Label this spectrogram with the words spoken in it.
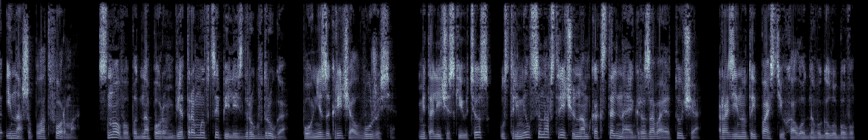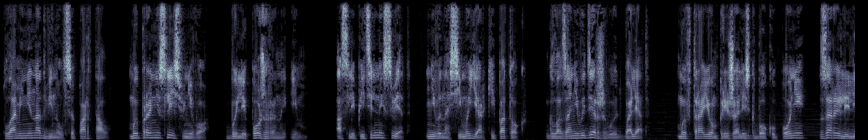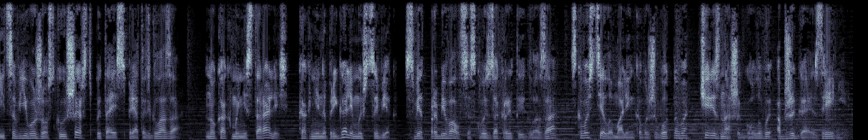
и наша платформа. Снова под напором ветра мы вцепились друг в друга. Пони закричал в ужасе. Металлический утес устремился навстречу нам, как стальная грозовая туча. Разинутой пастью холодного голубого пламени надвинулся портал. Мы пронеслись в него, были пожраны им. Ослепительный свет, невыносимо яркий поток. Глаза не выдерживают, болят. Мы втроем прижались к боку пони, зарыли лица в его жесткую шерсть, пытаясь спрятать глаза. Но как мы ни старались, как ни напрягали мышцы век, свет пробивался сквозь закрытые глаза, сквозь тело маленького животного, через наши головы обжигая зрение.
